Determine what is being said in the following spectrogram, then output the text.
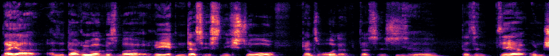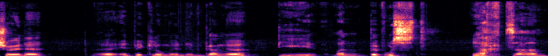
Naja, also darüber müssen wir reden. Das ist nicht so ganz ohne. Das ist, Ja. äh, da sind sehr unschöne äh, Entwicklungen im Gange, die man bewusst, Ja. achtsam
